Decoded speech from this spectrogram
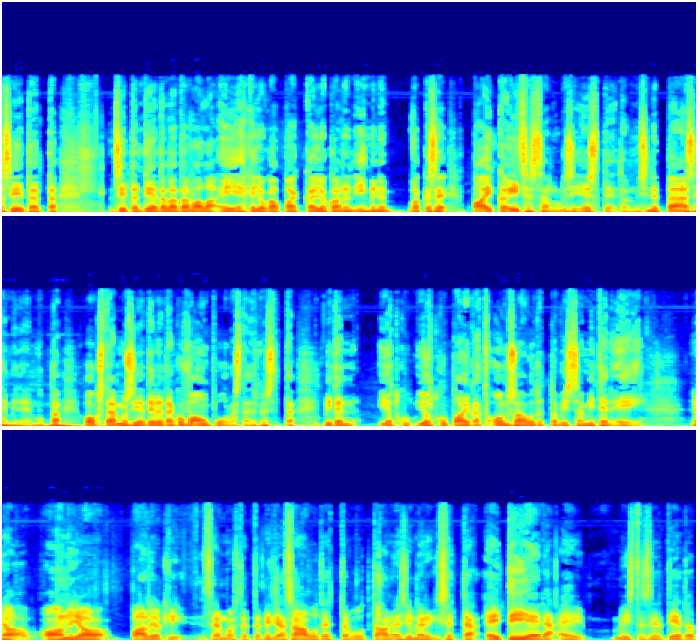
siitä, että, että sitten tietyllä tavalla ei ehkä joka paikka jokainen ihminen, vaikka se paikka itsessään olisi esteetön, niin sinne pääseminen. Mutta onko tämmöisiä, tiedetäänkö vaun puolesta esimerkiksi, että miten jotkut, jotkut paikat on saavutettavissa ja miten ei? Joo, on jo paljonkin semmoista, että mitä saavutettavuutta on esimerkiksi, että ei tiedä, ei mistä se tieto,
